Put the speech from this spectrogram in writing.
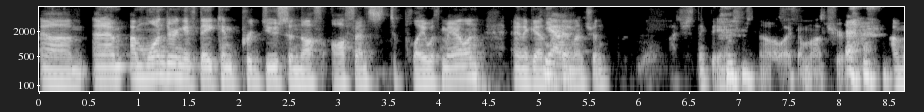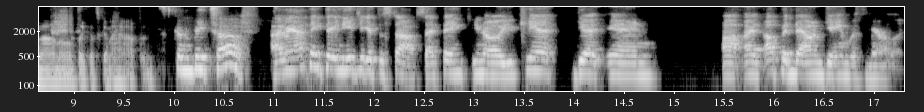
Um, and I'm, I'm wondering if they can produce enough offense to play with Maryland. And again, yeah. like I mentioned, I just think the answer is no. Like, I'm not sure. I'm not, I don't think it's going to happen. It's going to be tough. I mean, I think they need to get the stops. I think, you know, you can't get in uh, an up and down game with Maryland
